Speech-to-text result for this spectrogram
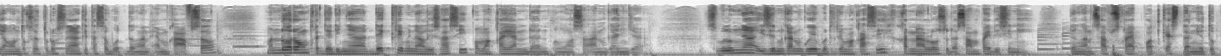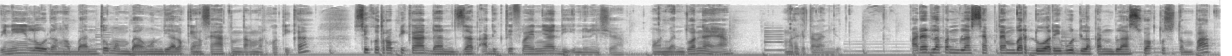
yang untuk seterusnya kita sebut dengan MK Afsel, mendorong terjadinya dekriminalisasi pemakaian dan penguasaan ganja. Sebelumnya izinkan gue berterima kasih karena lo sudah sampai di sini. Dengan subscribe podcast dan YouTube ini, lo udah ngebantu membangun dialog yang sehat tentang narkotika, psikotropika, dan zat adiktif lainnya di Indonesia. Mohon bantuannya ya. Mari kita lanjut. Pada 18 September 2018 waktu setempat,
